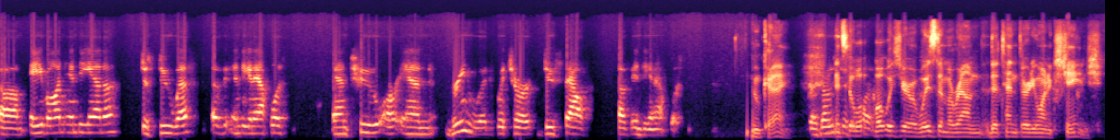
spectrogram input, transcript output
um, Avon, Indiana, just due west of Indianapolis, and two are in Greenwood, which are due south of Indianapolis. Okay. So those And so, what, what was your wisdom around the 1031 exchange?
